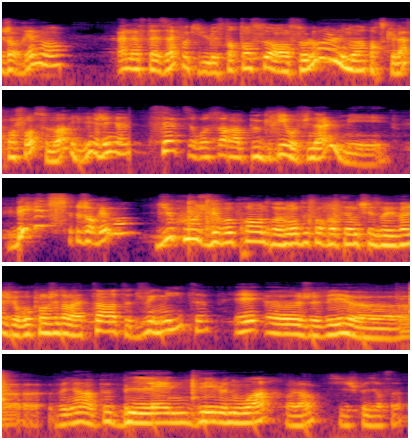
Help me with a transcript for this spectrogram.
Genre vraiment. Anastasia, faut qu'il le sorte en, so- en solo, hein, le noir, parce que là, franchement, ce noir, il est génial. Certes, il ressort un peu gris au final, mais... Bitch Genre vraiment Du coup, je vais reprendre mon 231 de chez Zoeva, je vais replonger dans la teinte Dream It, et euh, je vais euh, venir un peu blender le noir, voilà, si je peux dire ça.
